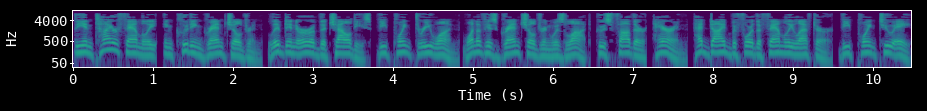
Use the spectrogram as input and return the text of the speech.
The entire family, including grandchildren, lived in Ur of the Chaldees. v.31 One of his grandchildren was Lot, whose father, Haran, had died before the family left Ur. v.28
